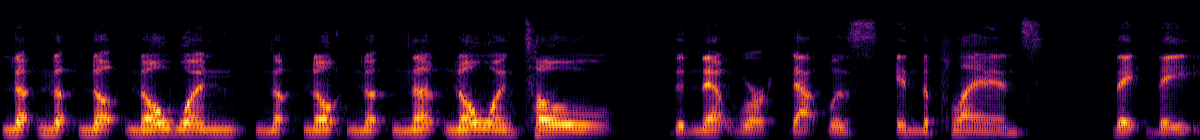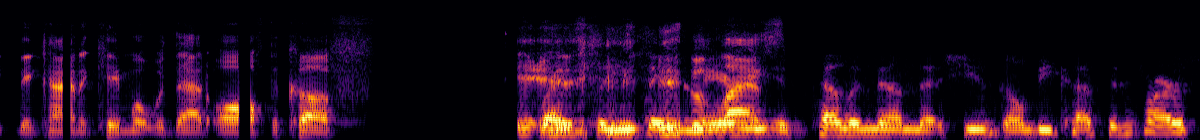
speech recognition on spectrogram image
No, no, no, no one, no, no, no, no, no one told the network that was in the plans. They, they, they kind of came up with that off the cuff. Right. So you think Mary Last- is telling them that she's gonna be cussing first?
